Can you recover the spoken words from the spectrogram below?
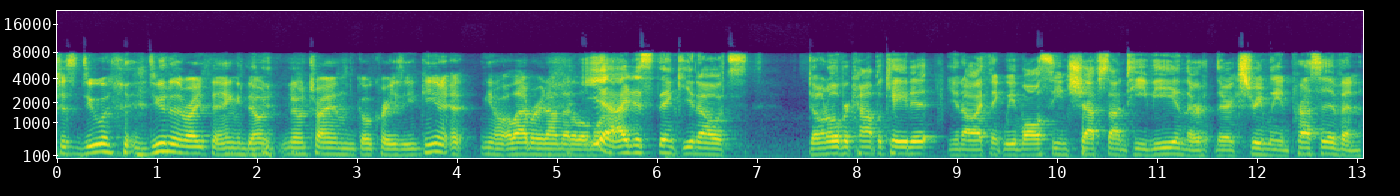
Just do do the right thing and don't don't try and go crazy. Can you uh, you know elaborate on that a little more? Yeah, I just think you know it's don't overcomplicate it. You know, I think we've all seen chefs on TV and they're they're extremely impressive, and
